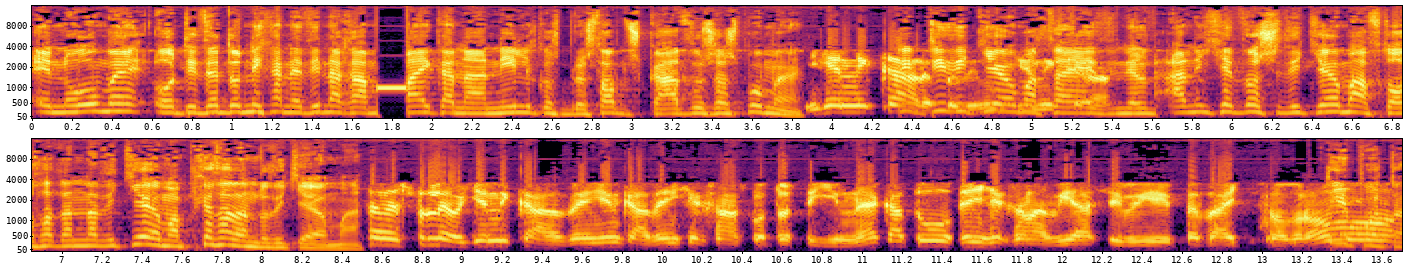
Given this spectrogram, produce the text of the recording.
εννοούμε ότι δεν τον είχαν δει να γαμάει κανένα ανήλικο μπροστά από τους κάδου, ας πούμε. Γενικά. Τι, τι δικαίωμα θα έδινε; Αν είχε δώσει δικαίωμα αυτό, θα ήταν ένα δικαίωμα; Ποιο θα ήταν το δικαίωμα; Θα σου λέω γενικά. Δεν, γενικά, δεν είχε ξανασκοτώσει τη γυναίκα του, δεν είχε ξαναβιάσει παιδάκι στον δρόμο. Τίποτα.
